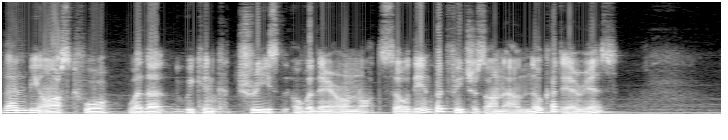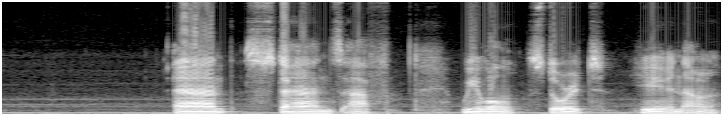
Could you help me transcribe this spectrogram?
then be asked for whether we can cut trees over there or not. So the input features are now no cut areas and stands F. We will store it here in our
